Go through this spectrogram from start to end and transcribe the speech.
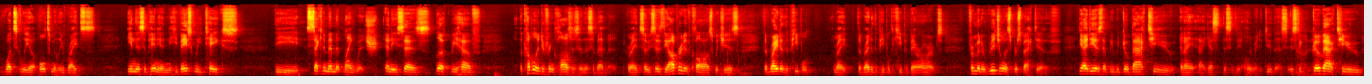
what Scalia ultimately writes in this opinion, he basically takes the Second Amendment language and he says, "Look, we have a couple of different clauses in this amendment, right? So he says the operative clause, which is the right of the people, right, the right of the people to keep and bear arms, from an originalist perspective." The idea is that we would go back to, and I, I guess this is the only way to do this, is to go back to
